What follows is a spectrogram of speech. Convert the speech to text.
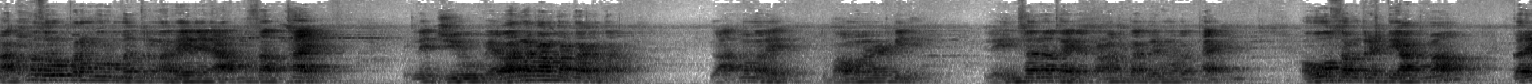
આત્મ સ્વરૂપ પરમગુરુ મંત્રમાં રહીને એને આત્મસાત થાય, એટલે જીવ વ્યવહારના કામ કરતા કરતા જો આત્મામાં રહે, તો ભાવ મરણ અટકી જાય. એટલે હિંસા ન થાય, એટલે પ્રાણાતિપાત વેરમણ થાય. અહો સમદ્રષ્ટિ આત્મા કરે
